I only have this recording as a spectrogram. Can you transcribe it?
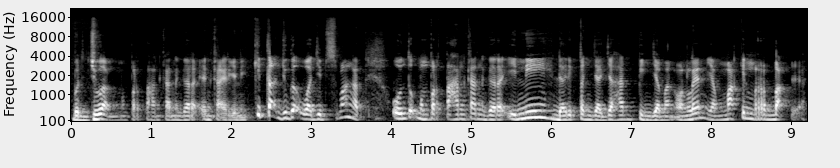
berjuang mempertahankan negara NKRI ini. Kita juga wajib semangat untuk mempertahankan negara ini dari penjajahan pinjaman online yang makin merebak ya.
